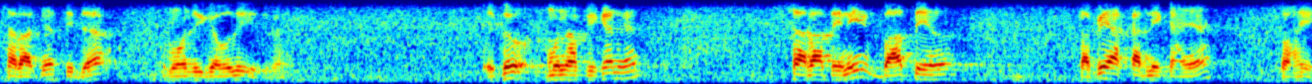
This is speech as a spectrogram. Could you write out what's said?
syaratnya tidak mau digauli gitu kan. Itu menafikan kan? Syarat ini batil. Tapi akad nikahnya sahih.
